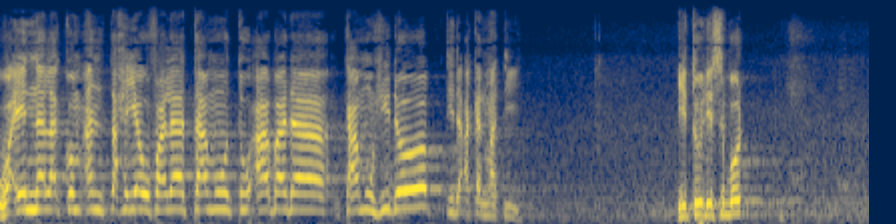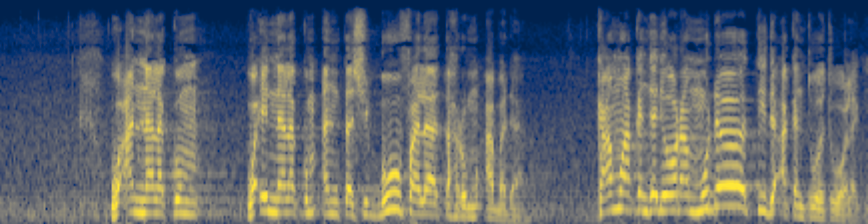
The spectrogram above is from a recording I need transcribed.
Wa innalakum antahyau fala tamutu abada. Kamu hidup tidak akan mati. Itu disebut wa annalakum wa innalakum antashibbu fala tahrumu abada. Kamu akan jadi orang muda tidak akan tua-tua lagi.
